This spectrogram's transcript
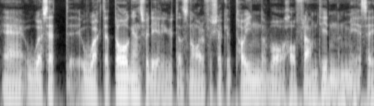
eh, oavsett, eh, oaktat dagens värdering utan snarare försöker ta in då vad har framtiden med sig.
